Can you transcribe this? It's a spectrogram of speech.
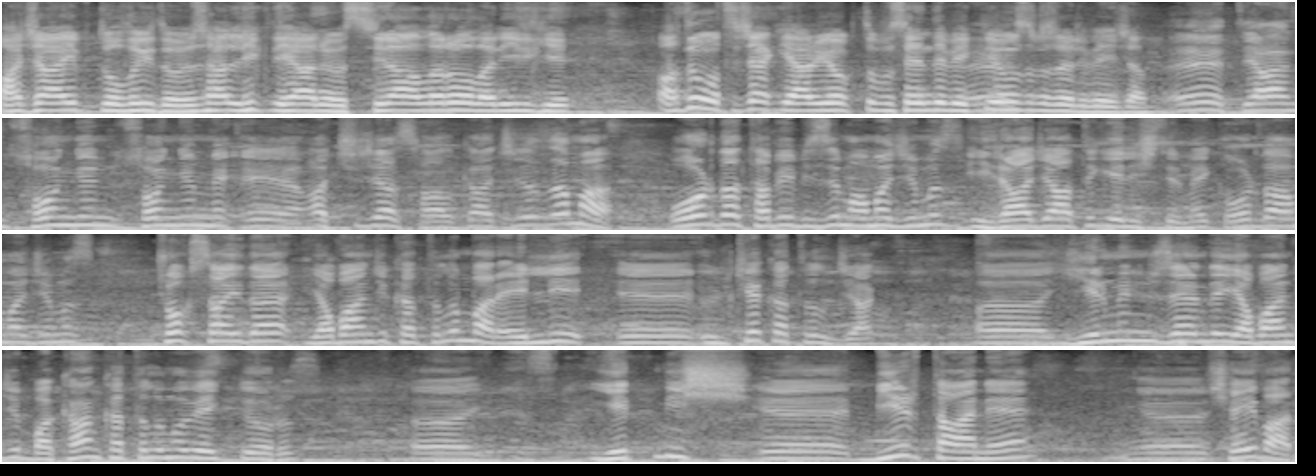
acayip doluydu. Özellikle yani o silahlara olan ilgi. Adım atacak yer yoktu. Bu sene de bekliyor Evet. musunuz öyle bir heyecan? Evet yani son gün son gün e, açacağız halka açacağız ama orada tabii bizim amacımız ihracatı geliştirmek. Orada amacımız çok sayıda yabancı katılım var. 50 e, ülke katılacak. E, 20'nin üzerinde yabancı bakan katılımı bekliyoruz. E, 71 tane e, şey var.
